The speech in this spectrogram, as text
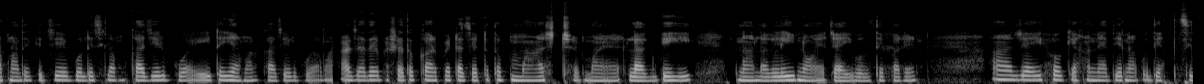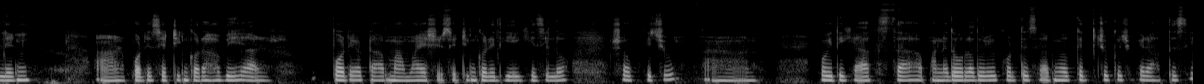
আপনাদেরকে যে বলেছিলাম কাজের বুয়া, এইটাই আমার কাজের বুয়া। আমার আর যাদের বাসায় তো কার্পেট আছে, এটা তো মাস্ট মানে লাগবেই, না লাগলেই নয়, যাই বলতে পারেন। আর যাই হোক, এখানে দিন আপু দেখতেছিলেন। আর পরে সেটিং করা হবে, আর পরে ওটা মামা এসে সেটিং করে দিয়ে গিয়েছিল সব কিছু আর ওইদিকে আকসা মানে দৌড়াদৌড়ি করতেছে, আমি ওকে চুকে চুকে রাখতেছি,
